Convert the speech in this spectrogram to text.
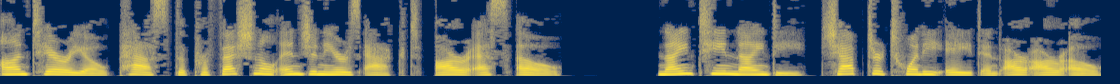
Ontario passed the Professional Engineers Act, RSO. 1990, Chapter 28 and RRO.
